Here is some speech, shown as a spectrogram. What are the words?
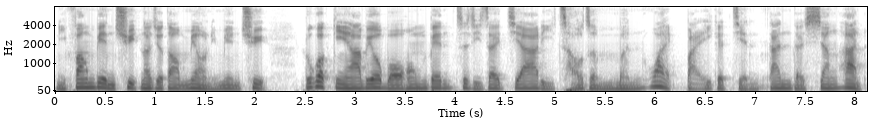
你方便去，那就到庙里面去。如果行庙不方便，自己在家里朝着门外摆一个简单的香案。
